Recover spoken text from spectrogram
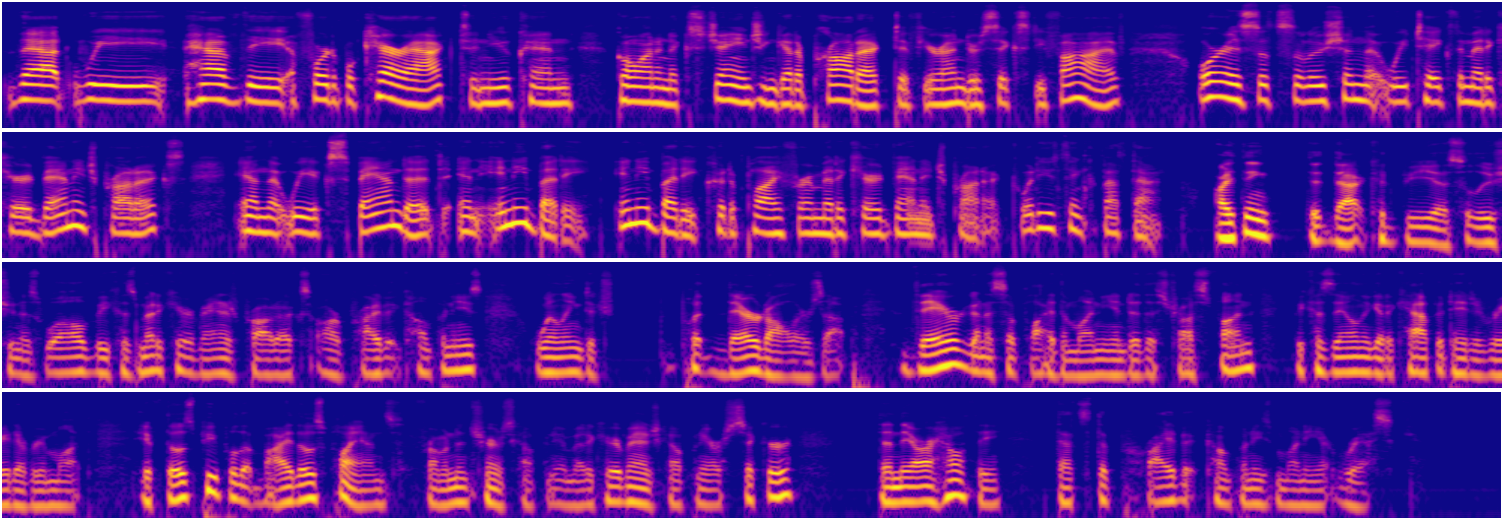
that we have the Affordable Care Act and you can go on an exchange and get a product if you're under 65? Or is the solution that we take the Medicare Advantage products and that we expand it and anybody, anybody could apply for a Medicare Advantage product? What do you think about that? I think that that could be a solution as well because Medicare Advantage products are private companies willing to tr- put their dollars up. They're going to supply the money into this trust fund because they only get a capitated rate every month. If those people that buy those plans from an insurance company, a Medicare Advantage company, are sicker than they are healthy, that's the private company's money at risk.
